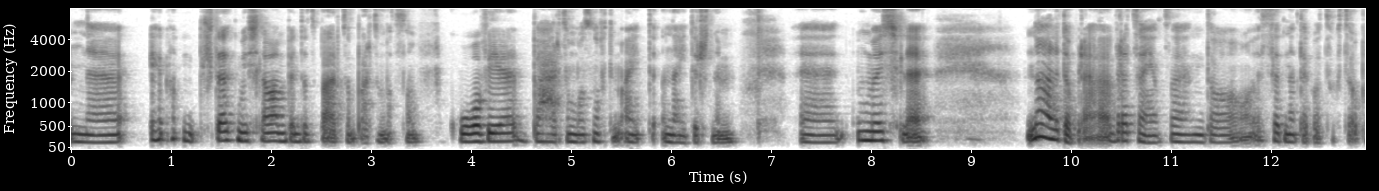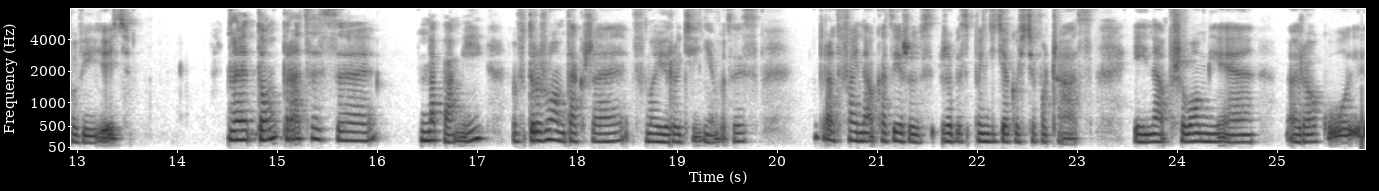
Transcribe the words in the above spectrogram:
E, tak myślałam, będąc bardzo, bardzo mocno w głowie, bardzo mocno w tym analitycznym e, umyśle. No ale dobra, wracając do sedna tego, co chcę opowiedzieć. E, tą pracę z mapami wdrożyłam także w mojej rodzinie, bo to jest naprawdę fajna okazja, żeby, żeby spędzić jakościowo czas. I na przełomie roku, y,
